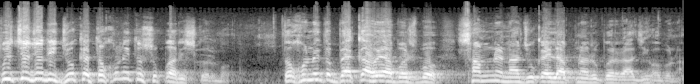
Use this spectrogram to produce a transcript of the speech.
পিছে যদি ঝোঁকে তখনই তো সুপারিশ করব। তখনই তো বেকা হইয়া বসবো। সামনে না ঝুঁকাইলে আপনার উপরে রাজি হব না।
